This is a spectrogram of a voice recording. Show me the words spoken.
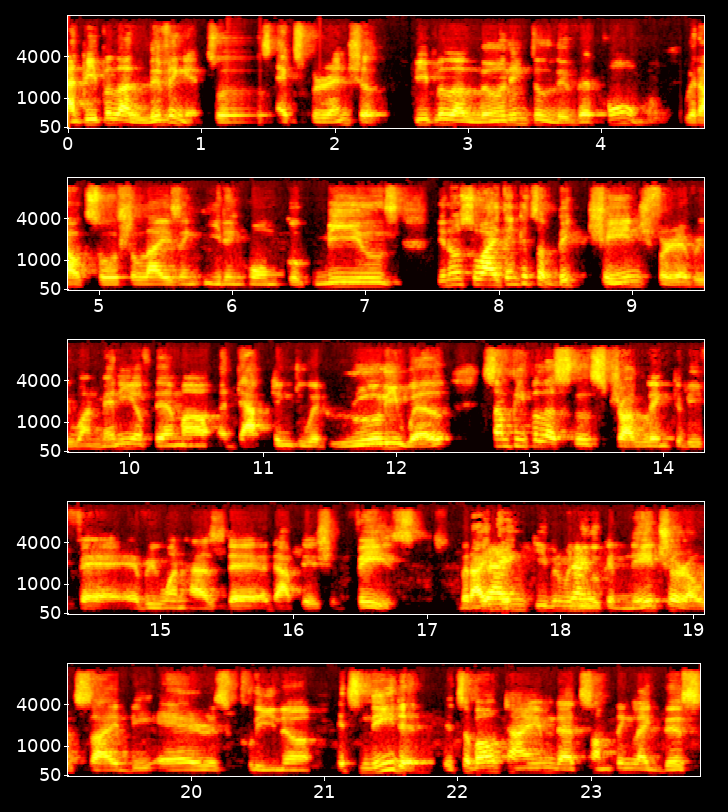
and people are living it. So it's experiential. People are learning to live at home without socializing, eating home cooked meals. You know, so I think it's a big change for everyone. Many of them are adapting to it really well. Some people are still struggling, to be fair. Everyone has their adaptation phase. But I Right, think even when right. you look at nature outside, the air is cleaner. It's needed. It's about time that something like this,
